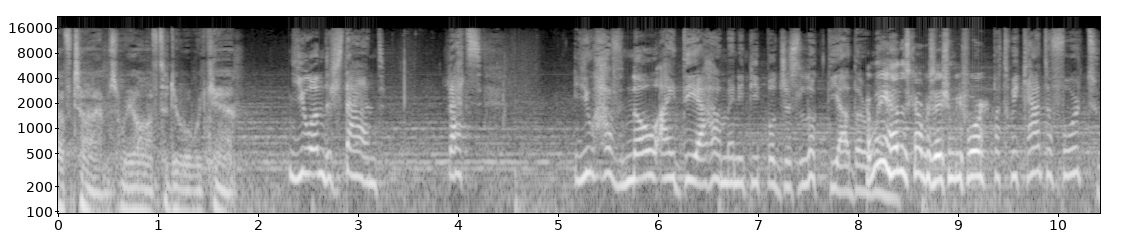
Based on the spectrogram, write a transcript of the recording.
tough times. We all have to do what we can. You understand? That's. You have no idea how many people just look the other Have way. we had this conversation before? But we can't afford to.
